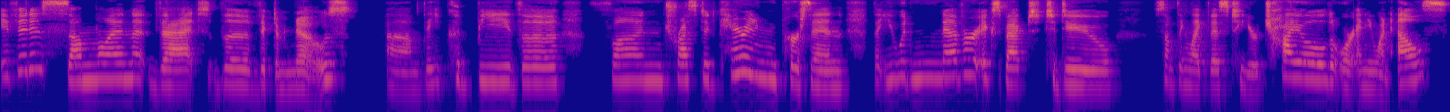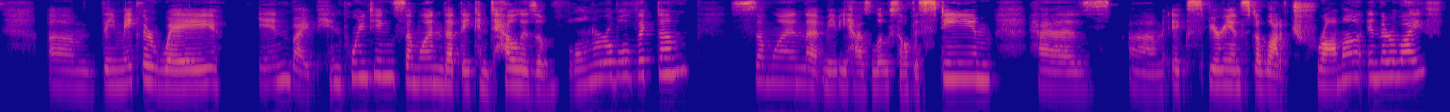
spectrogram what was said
If it is someone that the victim knows, um, they could be the fun, trusted, caring person that you would never expect to do something like this to your child or anyone else. Um, they make their way in by pinpointing someone that they can tell is a vulnerable victim someone that maybe has low self esteem, has um, experienced a lot of trauma in their life.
